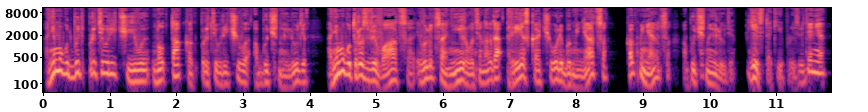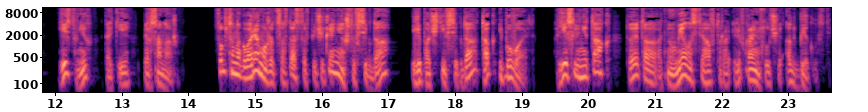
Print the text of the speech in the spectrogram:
Они могут быть противоречивы, но так, как противоречивы обычные люди, они могут развиваться, эволюционировать, иногда резко от чего-либо меняться, как меняются обычные люди. Есть такие произведения, есть в них такие персонажи. Собственно говоря, может создаться впечатление, что всегда или почти всегда так и бывает. А если не так, то это от неумелости автора или, в крайнем случае, от беглости.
